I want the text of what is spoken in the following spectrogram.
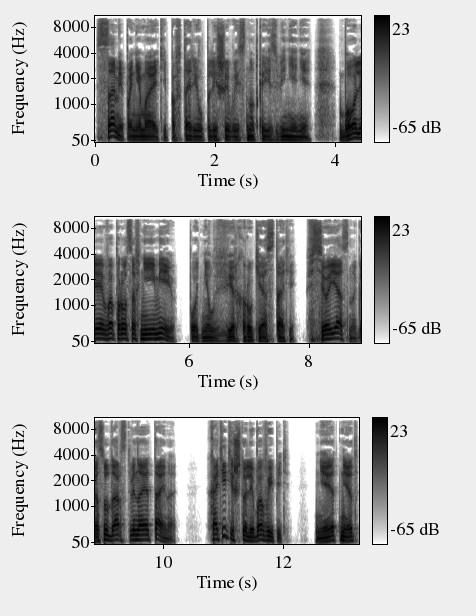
сами понимаете», — повторил Плешивый с ноткой извинения, «более вопросов не имею», — поднял вверх руки Астати. «Все ясно, государственная тайна. Хотите что-либо выпить?» «Нет, нет»,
